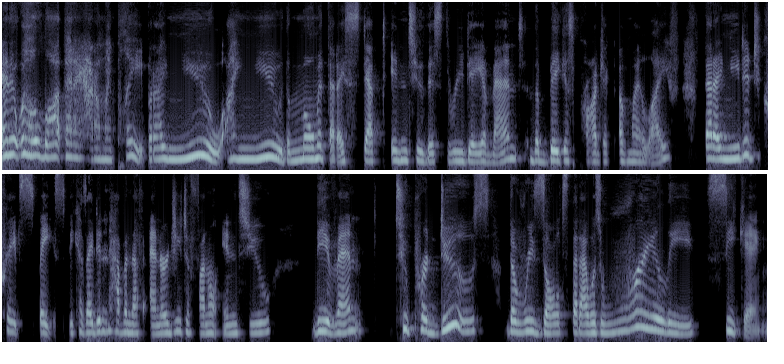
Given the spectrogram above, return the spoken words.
and it was a lot that I had on my plate, but I knew, I knew the moment that I stepped into this three day event, the biggest project of my life, that I needed to create space because I didn't have enough energy to funnel into the event to produce the results that I was really seeking.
